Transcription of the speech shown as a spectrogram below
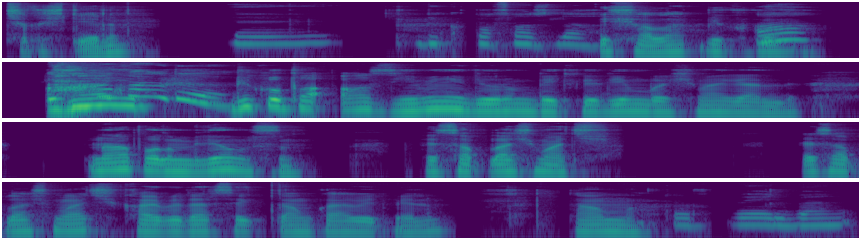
Çıkış diyelim. Ee, bir kupa fazla. İnşallah bir kupa. Aa, Hayır. kaldı. Bir kupa az yemin ediyorum beklediğim başıma geldi. Ne yapalım biliyor musun? Hesaplaşma aç. Hesaplaşma aç. Kaybedersek tam kaybetmeyelim. Tamam mı? Dur Bel ben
